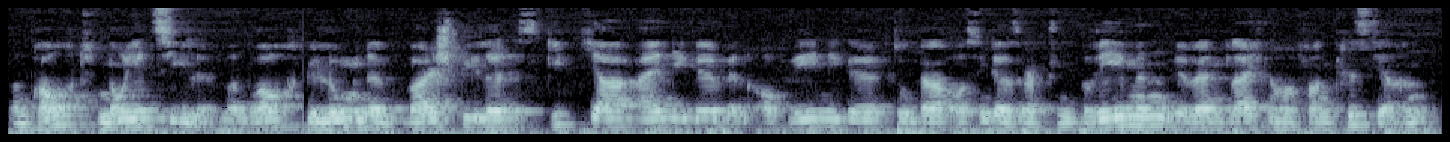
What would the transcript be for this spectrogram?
Man braucht neue Ziele, man braucht gelungene Beispiele. Es gibt ja einige, wenn auch wenige, sogar aus Niedersachsen Bremen. Wir werden gleich nochmal von Christian,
